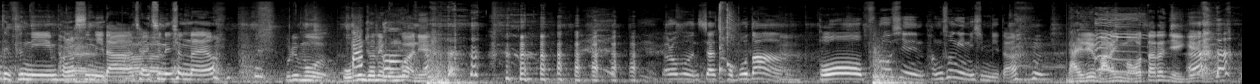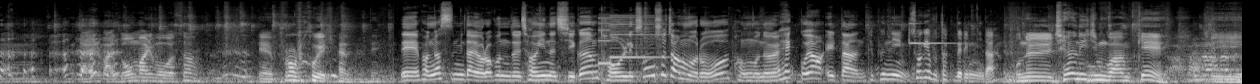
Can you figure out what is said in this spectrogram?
대표님 반갑습니다 네. 잘 아. 지내셨나요? 우리 뭐 5분 전에 본 거 아니에요? 여러분 진짜 저보다 네. 더 프로신 방송인이십니다 나이를 많이 먹었다는 얘기예요. 네, 나이를 많이, 너무 많이 먹어서 예, 프로라고 얘기하는데 네 반갑습니다 여러분들 저희는 지금 더올릭 성수점으로 방문을 했고요 일단 대표님 소개 부탁드립니다 오늘 채연이짐과 함께 이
